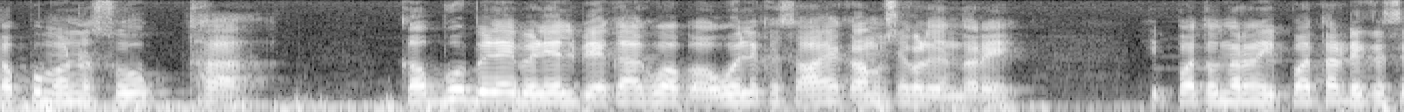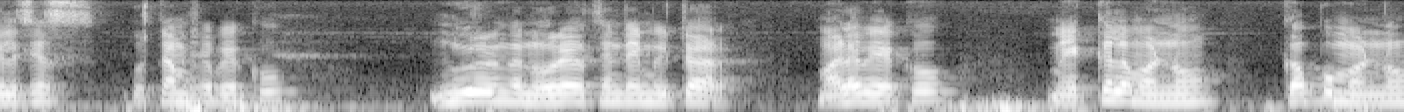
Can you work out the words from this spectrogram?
ಕಪ್ಪು ಮಣ್ಣು ಸೂಕ್ತ. ಕಬ್ಬು ಬೆಳೆ ಬೆಳೆಯಲು ಬೇಕಾಗುವ ಭೌಗೋಳಿಕ ಸಹಾಯಕ ಅಂಶಗಳು ಎಂದರೆ ಇಪ್ಪತ್ತೊಂದರಿಂದ ಇಪ್ಪತ್ತಾರು ಡಿಗ್ರಿ ಸೆಲ್ಸಿಯಸ್ ಉಷ್ಣಾಂಶ ಬೇಕು, ನೂರರಿಂದ ನೂರೈವತ್ತು ಸೆಂಟಿಮೀಟರ್ ಮಳೆ ಬೇಕು, ಮೆಕ್ಕಲ ಮಣ್ಣು, ಕಪ್ಪು ಮಣ್ಣು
